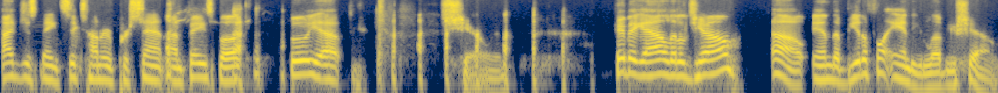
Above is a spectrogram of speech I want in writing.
I just made 600% on Facebook. Booyah. Sherilyn. Hey, Big Al, Little Joe. Oh, and the beautiful Andy. Love your show.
